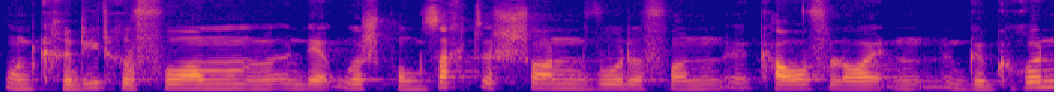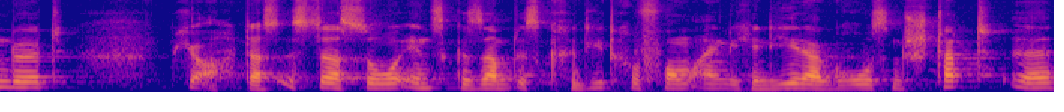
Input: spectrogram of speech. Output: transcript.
Und Kreditreform, der Ursprung sagt es schon, wurde von Kaufleuten gegründet ja, das ist das so. Insgesamt ist Kreditreform eigentlich in jeder großen Stadt äh,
